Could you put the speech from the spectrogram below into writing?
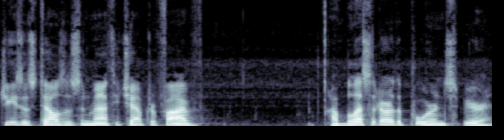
Jesus tells us in Matthew chapter 5 how blessed are the poor in spirit.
